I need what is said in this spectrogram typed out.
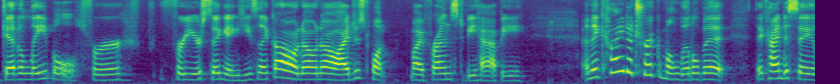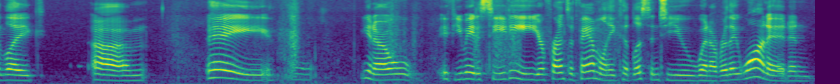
get a label for for your singing?" He's like, "Oh no, no, I just want my friends to be happy." and they kind of trick him a little bit. They kind of say like, um, "Hey, you know, if you made a CD, your friends and family could listen to you whenever they wanted, and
